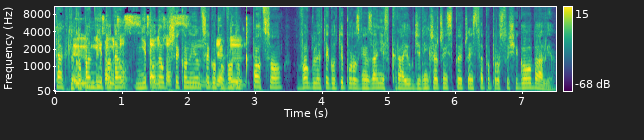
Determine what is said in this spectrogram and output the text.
Tak, tylko pan my nie podał, czas- nie podał przekonującego jakby- powodu, po co w ogóle tego typu rozwiązanie w kraju, gdzie większa część społeczeństwa po prostu się go obawia.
